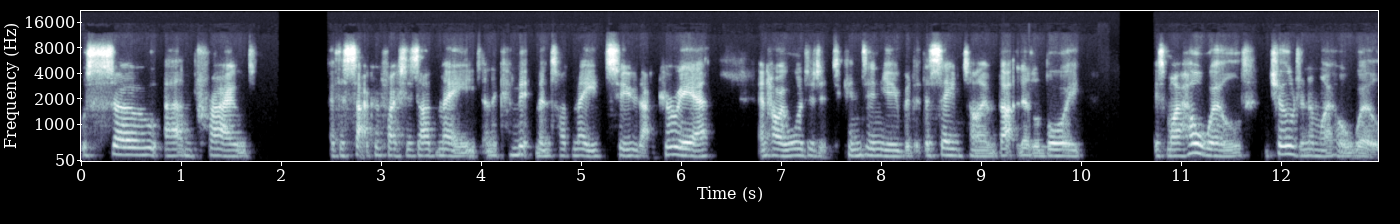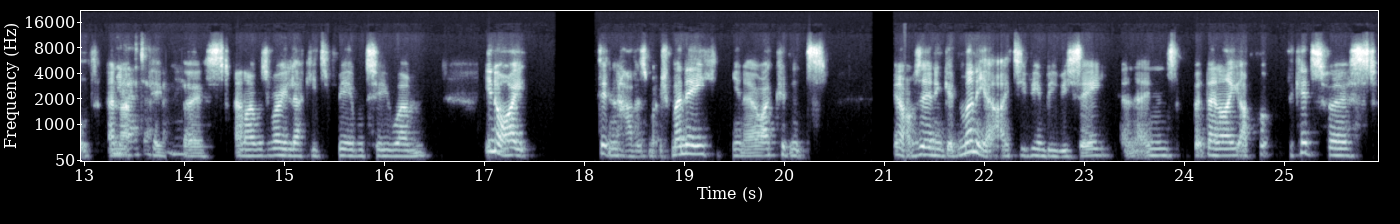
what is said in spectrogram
was so um, proud of the sacrifices I'd made and the commitment I'd made to that career and how I wanted it to continue. But at the same time, that little boy is my whole world. Children are my whole world, and Yeah, that came first. And I was very lucky to be able to, um, you know, I didn't have as much money. You know, I couldn't you know, I was earning good money at ITV and BBC, and, and but then I, I put the kids first.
